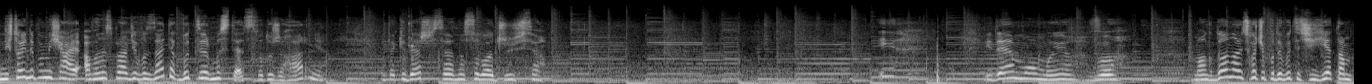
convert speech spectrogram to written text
ніхто й не помічає, а вони справді, ви знаєте, як витвір мистецтва дуже гарні. І так ідеш, все насолоджуєшся. І йдемо ми в Макдональдс. Хочу подивитися, чи є там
